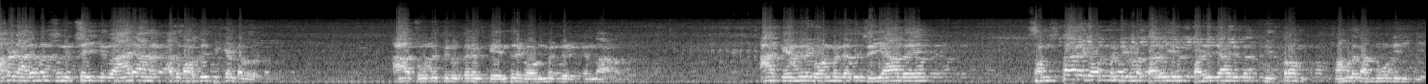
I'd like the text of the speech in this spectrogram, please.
അവരുടെ അലവൻസ് നിശ്ചയിക്കുന്നത്? ആരാണ് അത് വർദ്ധിപ്പിക്കേണ്ടത്? ആ ചോദ്യത്തിന് ഉത്തരം കേന്ദ്ര ഗവൺമെന്റ് എന്നാണ്. ആ കേന്ദ്ര ഗവൺമെന്റ് അത് ചെയ്യാതെ സംസ്ഥാന ഗവൺമെന്റുകളുടെ തലയിൽ പഴിചാരുന്ന ചിത്രം നമ്മൾ കണ്ടുകൊണ്ടിരിക്കുക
